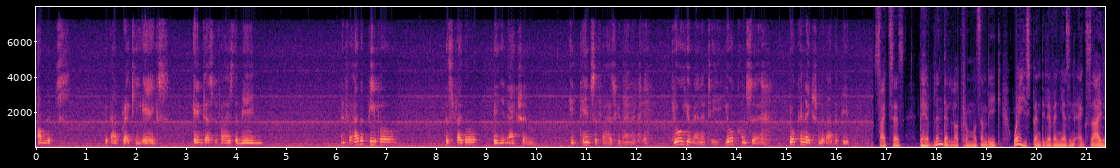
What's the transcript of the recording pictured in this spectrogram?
omelets without breaking eggs. End justifies the mean. And for other people, the struggle being in action intensifies humanity. Your humanity, your concern, your connection with other people. Sachs says they have learned a lot from Mozambique, where he spent 11 years in exile.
